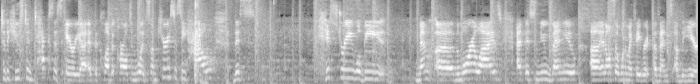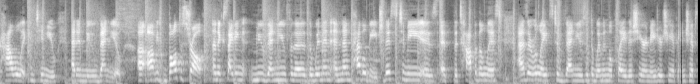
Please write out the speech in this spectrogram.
to the Houston, Texas area at the club at Carlton Woods. So I'm curious to see how this history will be mem- uh, memorialized at this new venue, uh, and also one of my favorite events of the year. How will it continue at a new venue? Uh, obviously, Baltusrol, an exciting new venue for the, the women, and then Pebble Beach. This to me is at the top of the list as it relates to venues that the women will play this year in major championships.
